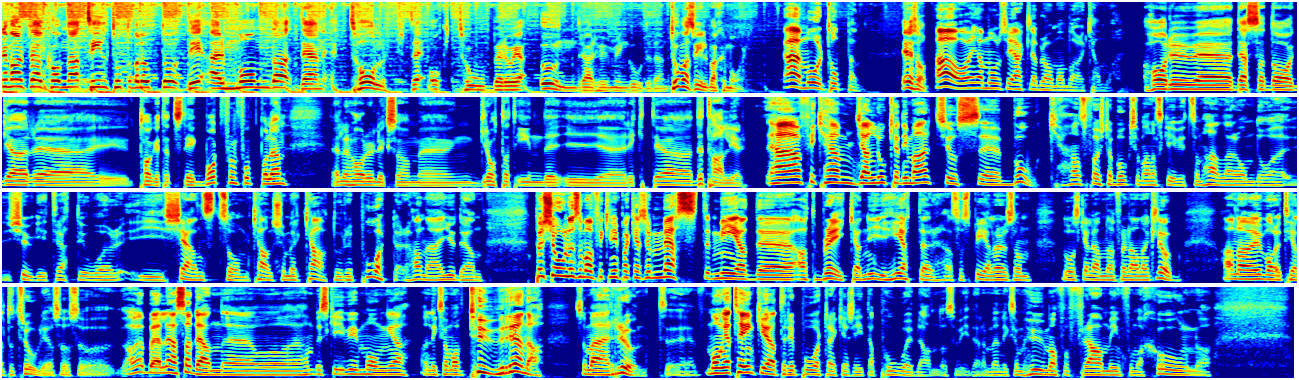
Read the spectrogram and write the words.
Känner varmt välkomna till Toto Balotto. Det är måndag den 12 oktober och jag undrar hur min gode vän Thomas Wilbacher mår. Jag mår toppen. Är det så? Ja, jag mår så jäkla bra man bara kan må. Har du eh, dessa dagar eh, tagit ett steg bort från fotbollen eller har du liksom eh, grottat in dig i eh, riktiga detaljer? Jag fick hem Gianluca Di Marzios eh, bok, hans första bok som han har skrivit som handlar om då 20-30 år i tjänst som Calcio Mercato-reporter. Han är ju den personen som man förknippar kanske mest med eh, att breaka nyheter, alltså spelare som då ska lämna för en annan klubb. Han har ju varit helt otrolig och så, så ja, jag började läsa den eh, och han beskriver ju många liksom, av turerna som är runt. Eh, många tänker ju att reportrar kanske hittar på ibland och så vidare, men liksom hur man får fram information och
